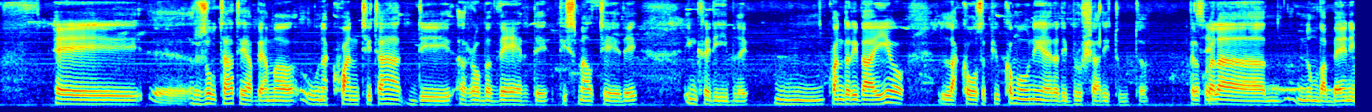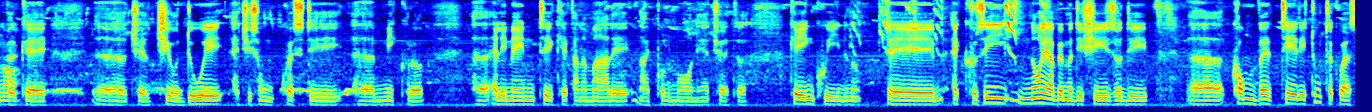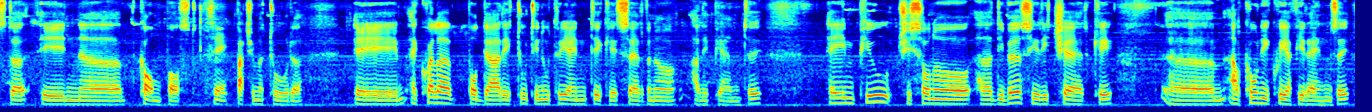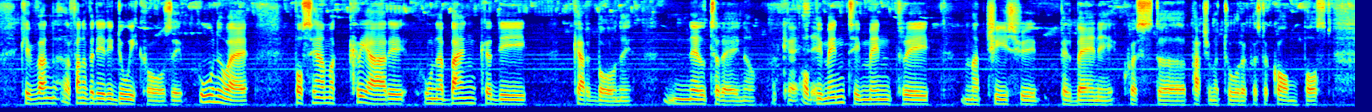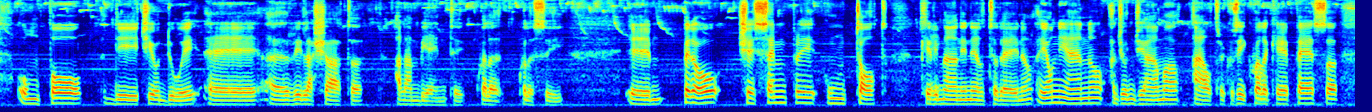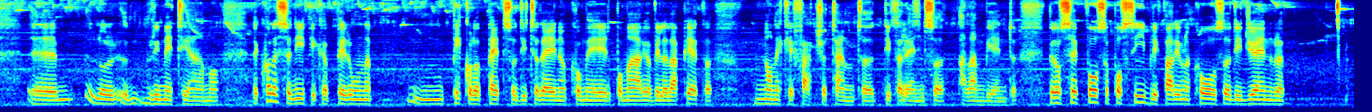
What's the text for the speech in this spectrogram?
e eh, risultati abbiamo una quantità di roba verde, di smaltieri incredibile. Mm, quando arrivai io la cosa più comune era di bruciare tutto. Però Sì. quella non va bene No. perché eh, c'è il CO2 e ci sono questi eh, micro eh, elementi che fanno male ai polmoni, eccetera, che inquinano. E, e così noi abbiamo deciso di eh, convertire tutto questo in eh, compost, Sì, pacciamatura e, e quella può dare tutti i nutrienti che servono alle piante e in più ci sono eh, diverse ricerche, ehm, alcune qui a Firenze, che van- fanno vedere due cose. Uno è possiamo creare una banca di carbone nel terreno. ok. sì. Ovviamente mentre macisci per bene questa pacciamatura, questo compost, un po' di CO2 è eh, rilasciata all'ambiente, quella, quella sì. Ehm, però c'è sempre un tot che Sì. rimane nel terreno e ogni anno aggiungiamo altre, così quella che è persa ehm, lo rimettiamo. E quello significa per una- un piccolo pezzo di terreno come il Pomario a Villa La Pietra non è che faccia tanta differenza all'ambiente, però se fosse possibile fare una cosa di genere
